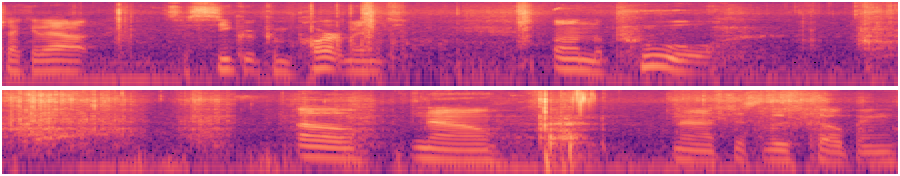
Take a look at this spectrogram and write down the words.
Check it out. It's a secret compartment on the pool. Oh, no. No, it's just loose coping.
